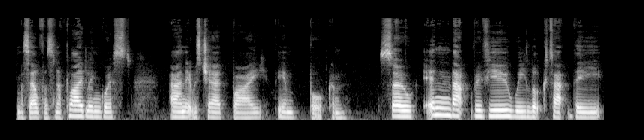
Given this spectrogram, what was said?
myself as an applied linguist and it was chaired by Ian Bauckham. So in that review, we looked at the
